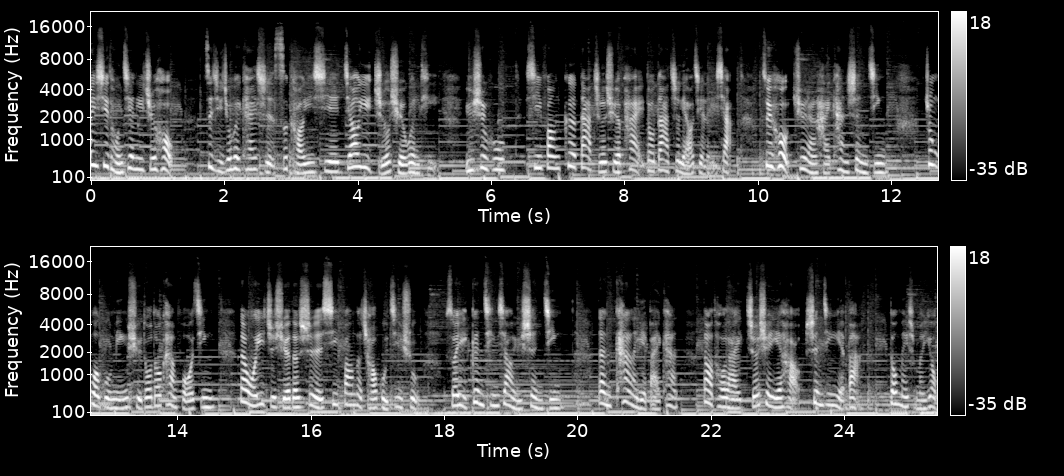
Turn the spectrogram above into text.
易系统建立之后，自己就会开始思考一些交易哲学问题。于是乎，西方各大哲学派都大致了解了一下，最后居然还看圣经。中国股民许多都看佛经，但我一直学的是西方的炒股技术，所以更倾向于圣经。但看了也白看，到头来哲学也好，圣经也罢，都没什么用。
